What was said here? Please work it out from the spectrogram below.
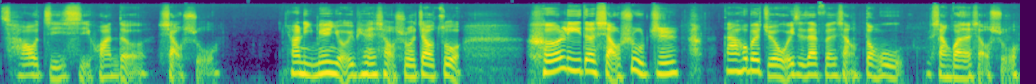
超级喜欢的小说。它里面有一篇小说叫做《河狸的小树枝》，大家会不会觉得我一直在分享动物相关的小说？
